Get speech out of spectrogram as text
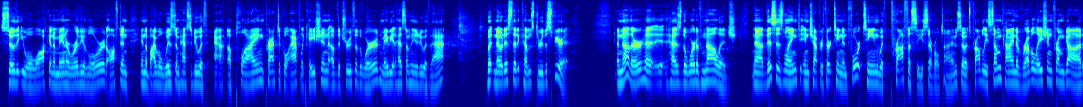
so that you will walk in a manner worthy of the Lord. Often in the Bible, wisdom has to do with a- applying practical application of the truth of the word. Maybe it has something to do with that. But notice that it comes through the Spirit. Another uh, has the word of knowledge. Now, this is linked in chapter 13 and 14 with prophecy several times, so it's probably some kind of revelation from God,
